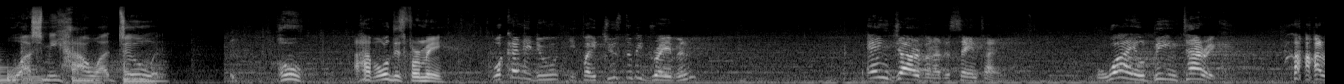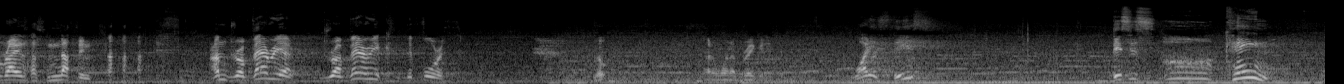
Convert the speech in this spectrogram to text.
Watch me how I do it. Oh, I have all this for me. What can I do if I choose to be Draven and Jarvan at the same time? While being Tarek. right, that's nothing. I'm Dravaria, Draveric the fourth. Nope. I don't want to break anything. What is this? This is Kane.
